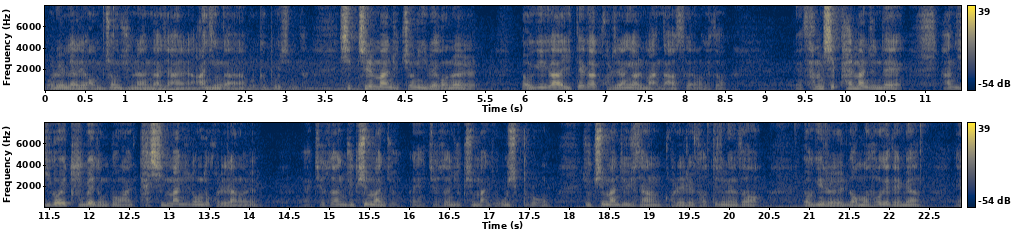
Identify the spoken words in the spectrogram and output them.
월요일 날이 엄청 중요한 날이 아- 아닌가 그렇게 보이십니다. 17만 6,200원을 여기가 이때가 거래량이 얼마 안 나왔어요. 그래서 38만 주인데 한 이거의 두 배 정도 한 80만 주 정도 거래량을 예, 최소한 60만 주, 예, 최소한 60만 주, 50% 60만 주 이상 거래를 터뜨리면서 여기를 넘어서게 되면 예,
